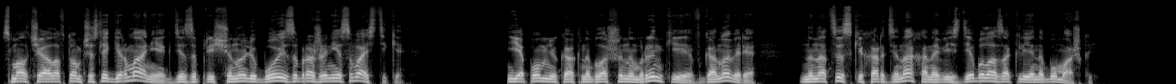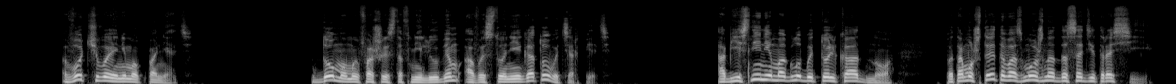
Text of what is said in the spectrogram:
Смолчала в том числе Германия, где запрещено любое изображение свастики. Я помню, как на блошином рынке в Ганновере на нацистских орденах она везде была заклеена бумажкой. Вот чего я не мог понять. Дома мы фашистов не любим, а в Эстонии готовы терпеть. Объяснение могло быть только одно, потому что это, возможно, досадит России.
